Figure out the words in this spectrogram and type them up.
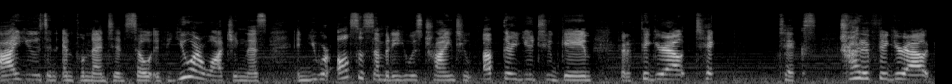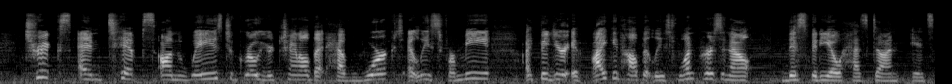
I used and implemented. So if you are watching this and you are also somebody who is trying to up their YouTube game, try to figure out tick ticks, try to figure out tricks and tips on ways to grow your channel that have worked, at least for me. I figure if I can help at least one person out, this video has done its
